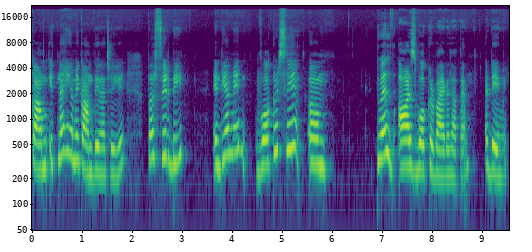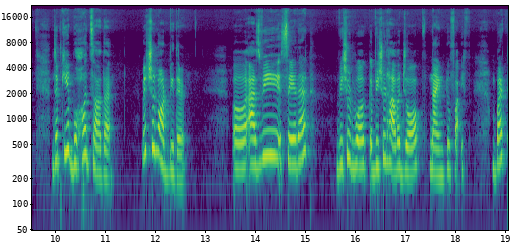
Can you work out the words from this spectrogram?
काम इतना ही हमें काम देना चाहिए पर फिर भी इंडिया में वर्कर से ट्वेल्व आवर्स वर्क करवाया जाता है अ डे में जबकि ये बहुत ज़्यादा है which should not be there as we say that we should work we should have a job nine to five but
